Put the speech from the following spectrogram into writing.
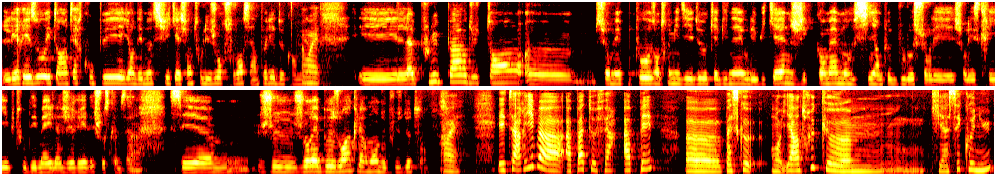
les réseaux étant intercoupés, ayant des notifications tous les jours, souvent c'est un peu les deux quand même. Ouais. Et la plupart du temps, euh, sur mes pauses entre midi et deux au cabinet ou les week-ends, j'ai quand même aussi un peu de boulot sur les, sur les scripts ou des mails à gérer, des choses comme ça. C'est, euh, j'aurais besoin clairement de plus de temps. Ouais. Et tu arrives à, à pas te faire happer euh, parce que bon, il y a un truc qui est assez connu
